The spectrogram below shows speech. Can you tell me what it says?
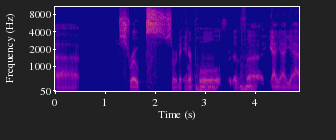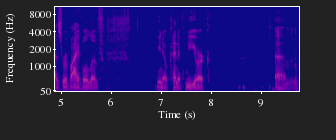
uh, strokes sort of interpol sort of Mhm. uh, yeah yeah yeahs revival of you know kind of new york um,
